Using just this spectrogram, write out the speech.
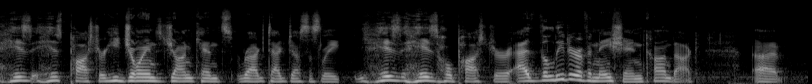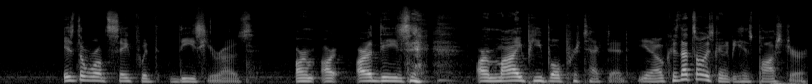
his his posture. He joins Jon Kent's Ragtag Justice League. His his whole posture as the leader of a nation, Kahndaq, uh, is the world safe with these heroes? Are are are these are my people protected? You know, because that's always going to be his posture.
